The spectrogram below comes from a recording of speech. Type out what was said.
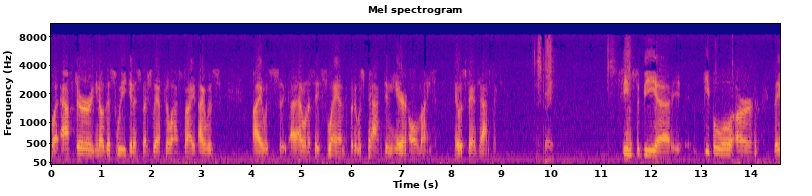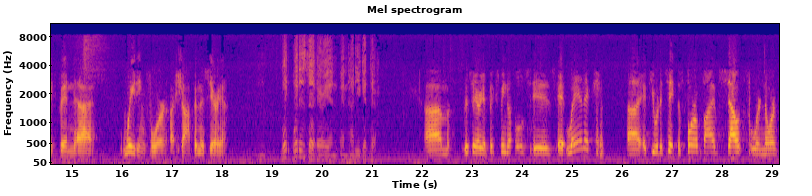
but after you know this week, and especially after last night, I was, I was, I don't want to say slammed, but it was packed in here all night. It was fantastic That's great. seems to be uh, people are they've been uh, waiting for a shop in this area. What what is the area and, and how do you get there? Um, this area, Bixby Knolls, is Atlantic. Uh, if you were to take the 405 south or north,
